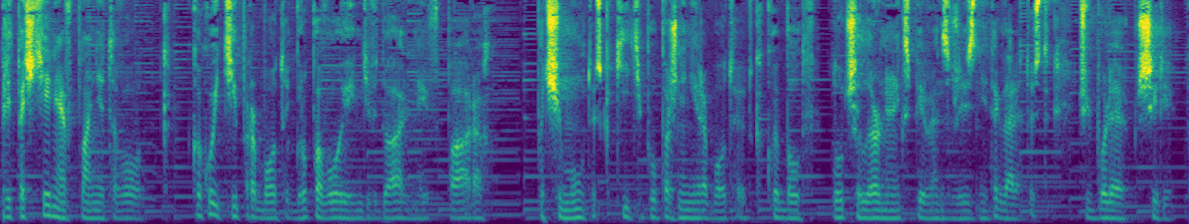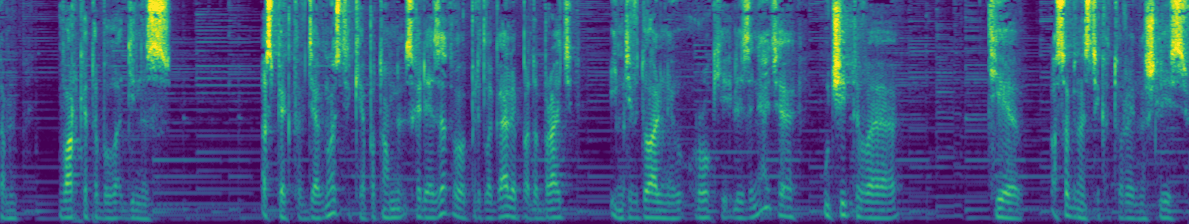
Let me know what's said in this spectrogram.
предпочтения в плане того, какой тип работы, групповой, индивидуальный, в парах, почему, то есть какие типы упражнений работают, какой был лучший learning experience в жизни и так далее. То есть чуть более шире. Там VARK это был один из аспектов диагностики, а потом, исходя из этого, предлагали подобрать индивидуальные уроки или занятия, учитывая те особенности, которые нашлись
